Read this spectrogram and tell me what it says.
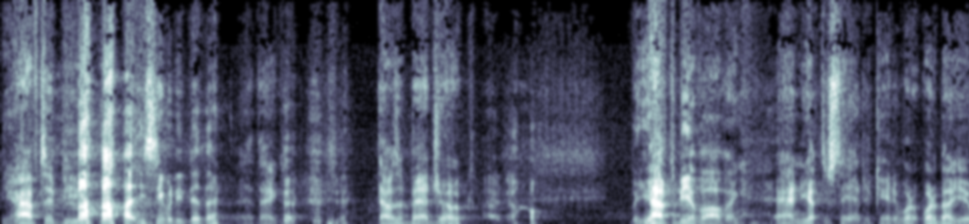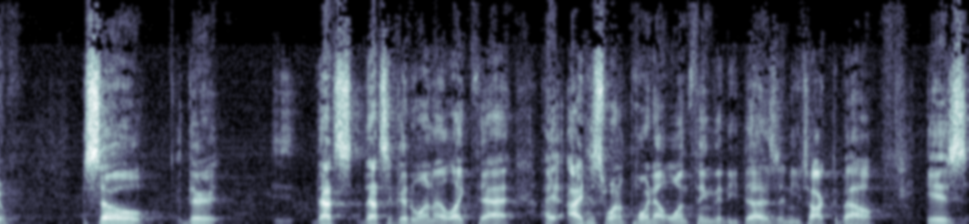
you have to be. you see what he did there? Yeah, thank you. That was a bad joke. I know. But you have to be evolving, and you have to stay educated. What, what about you? So there, that's that's a good one. I like that. I, I just want to point out one thing that he does, and he talked about is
